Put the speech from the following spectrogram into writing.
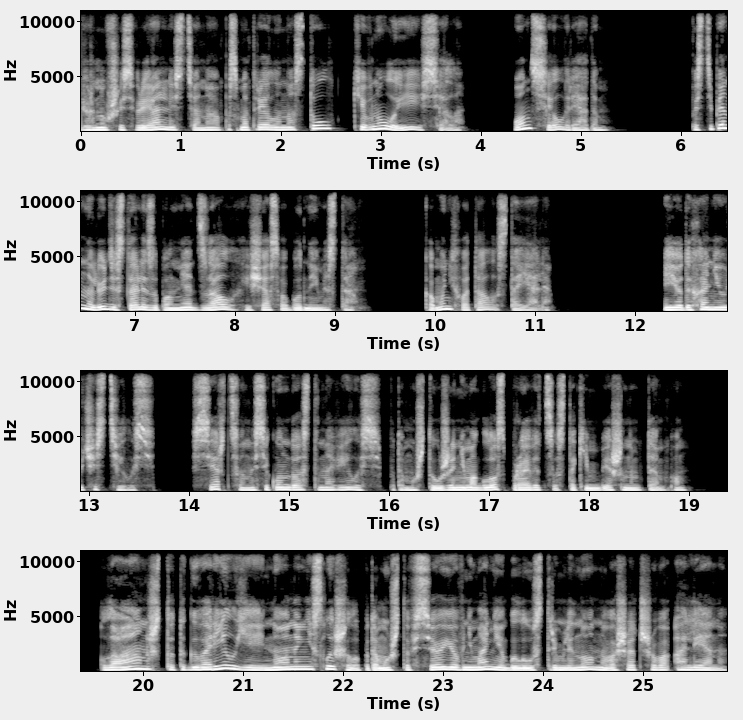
Вернувшись в реальность, она посмотрела на стул, кивнула и села. Он сел рядом. Постепенно люди стали заполнять зал, ища свободные места. Кому не хватало, стояли. Ее дыхание участилось. Сердце на секунду остановилось, потому что уже не могло справиться с таким бешеным темпом. Лаан что-то говорил ей, но она не слышала, потому что все ее внимание было устремлено на вошедшего Алена,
